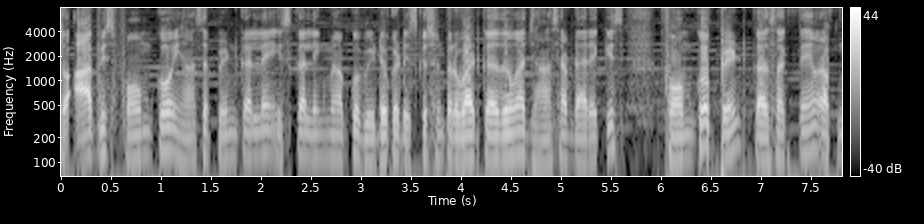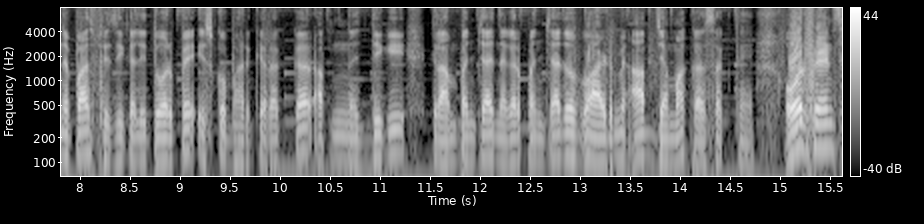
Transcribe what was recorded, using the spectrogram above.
तो आप इस फॉर्म को यहाँ से प्रिंट कर लें। इसका लिंक मैं आपको वीडियो के डिस्क्रिप्शन प्रोवाइड कर दूँगा, जहाँ से आप डायरेक्ट इस फॉर्म को प्रिंट कर सकते हैं और अपने पास फिजिकली तौर पर इसको भर के रख कर अपने नज़दीकी ग्राम पंचायत, नगर पंचायत और वार्ड में आप जमा कर सकते हैं। और फ्रेंड्स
